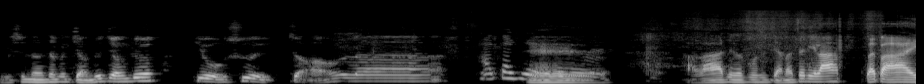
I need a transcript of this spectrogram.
于是呢，他们讲着讲着就睡着了。还感觉。好啦，这个故事讲到这里啦，拜拜。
